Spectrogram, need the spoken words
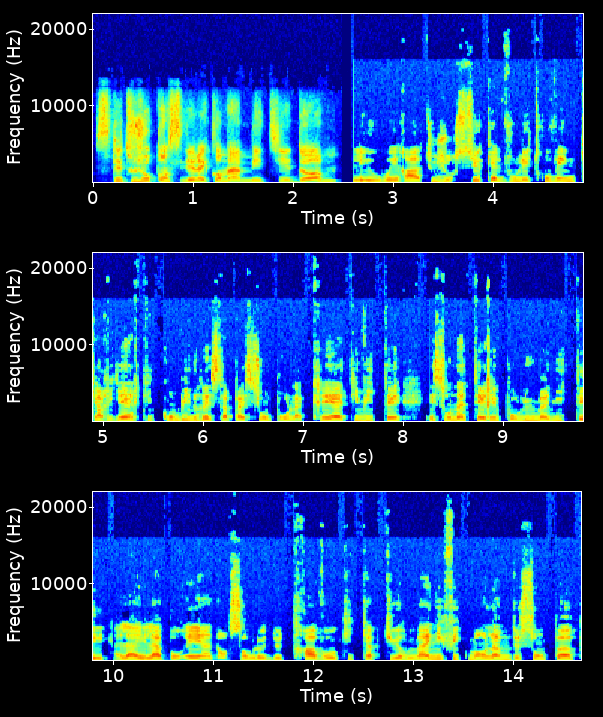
c'était toujours considéré comme un métier d'homme. Léo Wera a toujours su qu'elle voulait trouver une carrière qui combinerait sa passion pour la créativité et son intérêt pour l'humanité. Elle a élaboré un ensemble de travaux qui capturent magnifiquement l'âme de son peuple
